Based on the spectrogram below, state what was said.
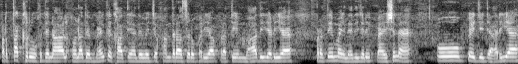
ਪ੍ਰਤੱਖ ਰੂਪ ਦੇ ਨਾਲ ਉਹਨਾਂ ਦੇ ਬੈਂਕ ਖਾਤਿਆਂ ਦੇ ਵਿੱਚ 1500 ਰੁਪਈਆ ਪ੍ਰਤੀ ਮਾਹ ਦੀ ਜਿਹੜੀ ਹੈ ਪ੍ਰਤੀ ਮਹੀਨੇ ਦੀ ਜਿਹੜੀ ਪੈਨਸ਼ਨ ਹੈ ਉਹ ਭੇਜੀ ਜਾ ਰਹੀ ਹੈ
